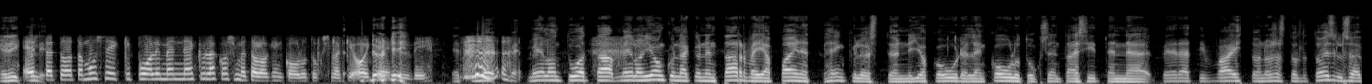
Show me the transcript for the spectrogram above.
eli, eli Että tuota musiikkipuoli menee kyllä kosmetologin koulutuksellakin oikein No niin. hyvin. että me, me, meillä, on tuota, meillä on jonkunnäköinen tarve ja paine henkilöstön joko uudelleen koulutuksen tai sitten äh, peräti vaihtoon osastolta toiselle. Se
